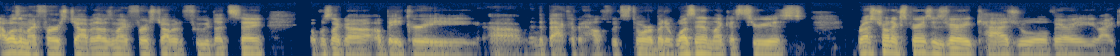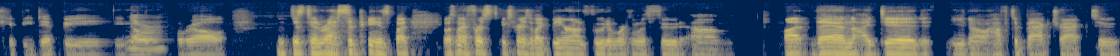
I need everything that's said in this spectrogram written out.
That wasn't my first job, but that was my first job in food. Let's say it was like a, a bakery um, in the back of a health food store, but it wasn't like a serious restaurant experience. It was very casual, very like hippy dippy, no yeah. real consistent recipes. But it was my first experience of like being around food and working with food. Um, but then I did, you know, have to backtrack to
